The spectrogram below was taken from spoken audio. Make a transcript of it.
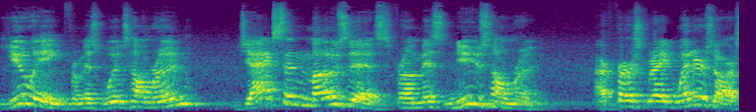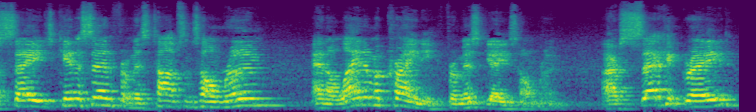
Ewing from Miss Wood's homeroom, Jackson Moses from Miss News homeroom, our first grade winners are Sage Kennison from Miss Thompson's homeroom and Elena McCraney from Miss Gay's homeroom. Our second grade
